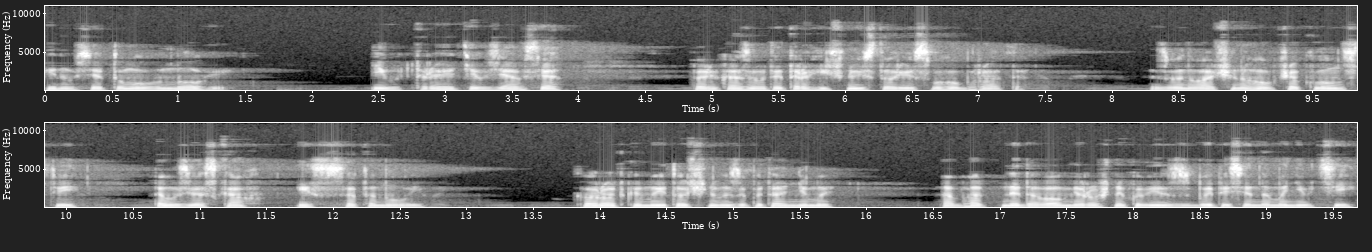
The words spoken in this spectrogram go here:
кинувся тому в ноги і втретє взявся переказувати трагічну історію свого брата, звинуваченого в чаклунстві та у зв'язках із сатаною. Короткими і точними запитаннями Абат не давав мірошникові збитися на манівці,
